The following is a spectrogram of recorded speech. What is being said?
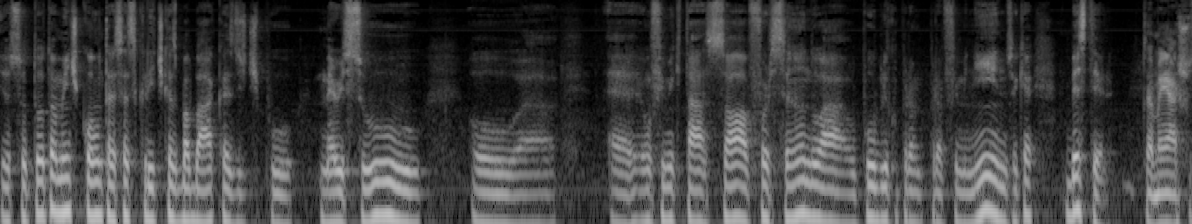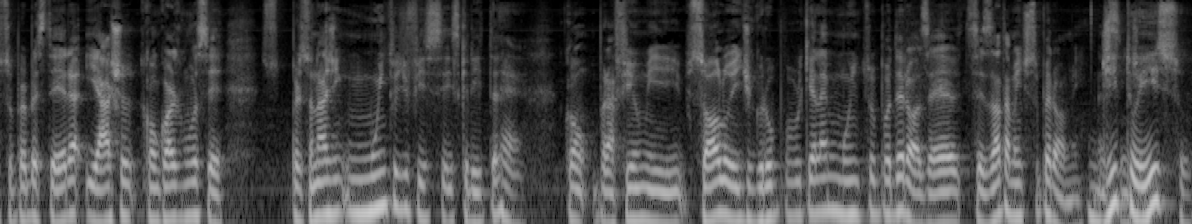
Eu sou totalmente contra essas críticas babacas de tipo Mary Sue ou ah, é um filme que tá só forçando a- o público para feminino, não sei o que, besteira. Também acho super besteira e acho, concordo com você, personagem muito difícil de ser escrita É. com, pra filme solo e de grupo porque ela é muito poderosa. É exatamente super-homem. Dito sentido. isso,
